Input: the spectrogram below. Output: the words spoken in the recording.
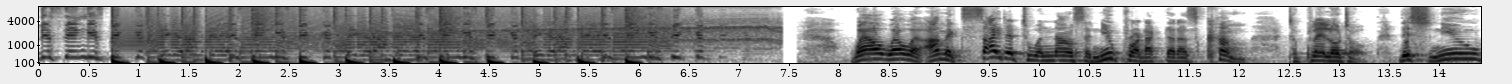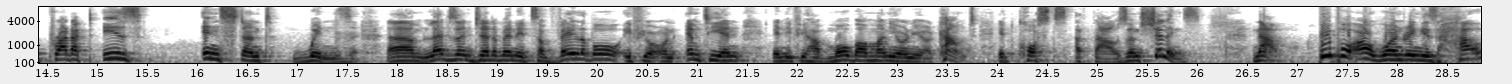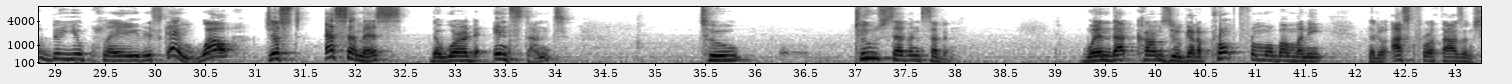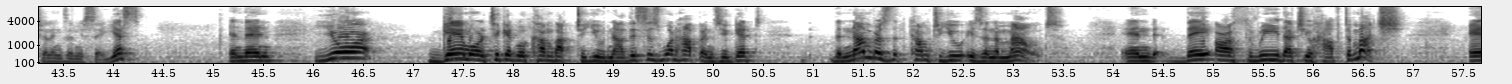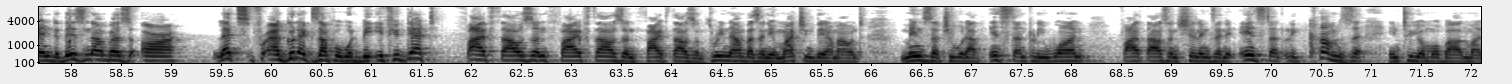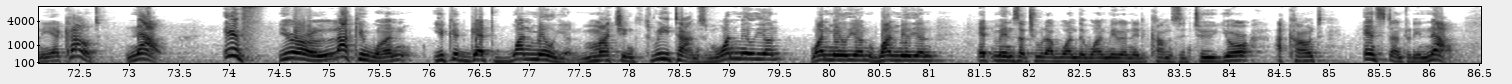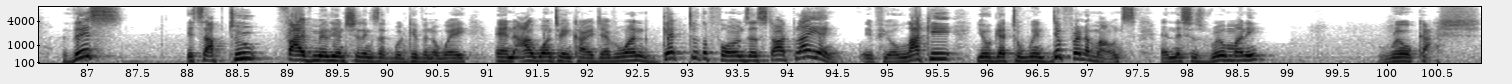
This thing is bigger. This thing is bigger. This thing is bigger. This thing is bigger. Well, well, well, I'm excited to announce a new product that has come to Play Lotto. This new product is Instant Wins. Um, ladies and gentlemen, it's available if you're on MTN and if you have mobile money on your account. It costs a thousand shillings. Now, people are wondering is how do you play this game? Well, just SMS the word instant to 277. When that comes, you'll get a prompt from mobile money that will ask for a thousand shillings and you say yes. And then your game or ticket will come back to you. Now, this is what happens. You get the numbers that come to you is an amount, and they are three that you have to match. And these numbers are, let's, for a good example would be if you get 5,000, 5,000, 5,000, three numbers, and you're matching the amount, means that you would have instantly won 5,000 shillings and it instantly comes into your mobile money account. Now, if you're a lucky one, you could get 1 million matching three times 1 million, 1 million, 1 million. It means that you would have won the 1 million. It comes into your account instantly. Now, this it's up to 5 million shillings that were given away. And I want to encourage everyone, get to the phones and start playing. If you're lucky, you'll get to win different amounts. And this is real money, real cash.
